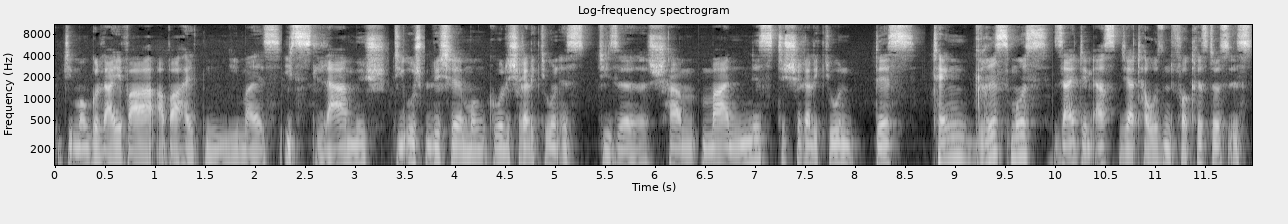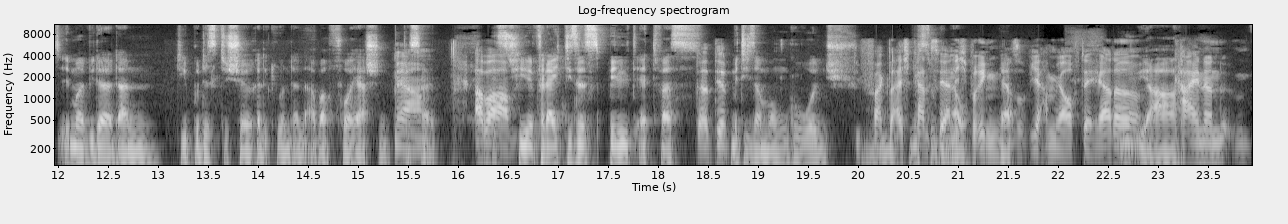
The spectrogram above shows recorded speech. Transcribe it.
die Mongolei war aber halt niemals islamisch. Die ursprüngliche mongolische Religion ist diese schamanistische Religion des Tengrismus. Seit dem ersten Jahrtausend vor Christus ist immer wieder dann die buddhistische Religion dann aber vorherrschend. Ja, Deshalb aber ist hier vielleicht dieses Bild etwas der, der, mit dieser mongolen. Die Vergleich kannst so du ja genau. nicht bringen. Ja. Also wir haben ja auf der Erde ja. keinen,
